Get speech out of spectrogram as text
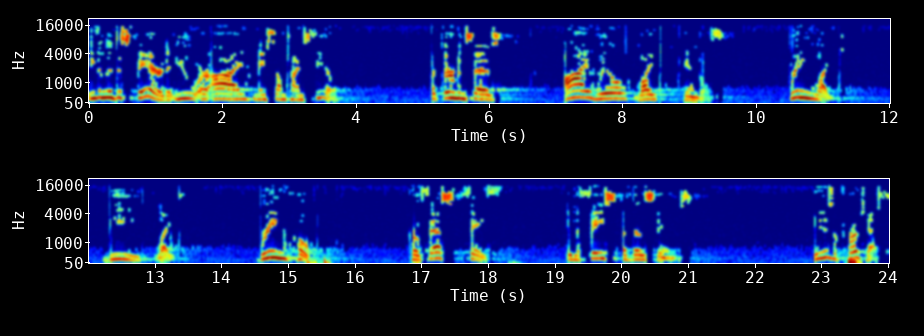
even the despair that you or I may sometimes feel. But Thurman says, I will light candles. Bring light be light. Bring hope. Profess faith in the face of those things. It is a protest,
